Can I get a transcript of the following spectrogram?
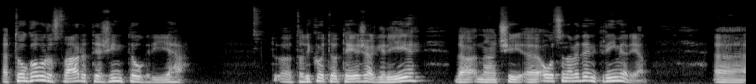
A to govor u stvaru težini tog grijeha. E, toliko je to teža grije, da, znači, e, ovo su navedeni primjer, jel? Ja E,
